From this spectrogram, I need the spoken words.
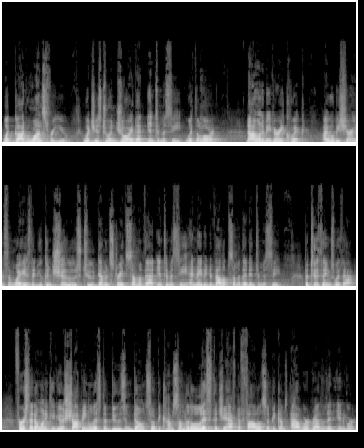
what God wants for you, which is to enjoy that intimacy with the Lord. Now, I want to be very quick. I will be sharing some ways that you can choose to demonstrate some of that intimacy and maybe develop some of that intimacy. But two things with that. First, I don't want to give you a shopping list of do's and don'ts so it becomes some little list that you have to follow so it becomes outward rather than inward.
